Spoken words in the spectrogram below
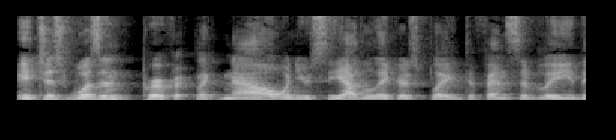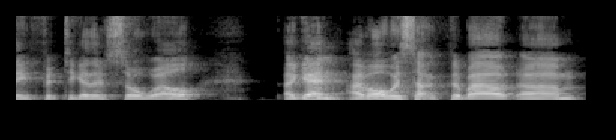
it just wasn't perfect. Like now, when you see how the Lakers play defensively, they fit together so well. Again, I've always talked about um,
